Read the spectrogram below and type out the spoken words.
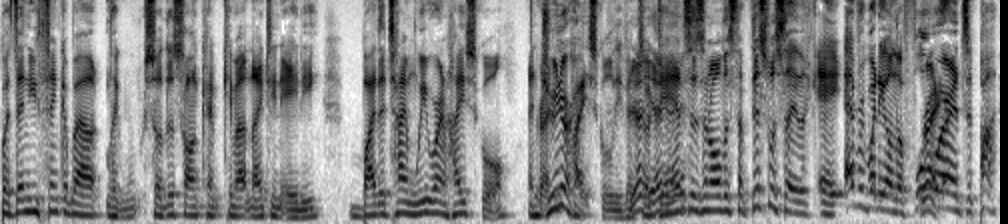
But then you think about like, so this song came, came out in 1980. By the time we were in high school and Correct. junior high school, even Yeah, so, yeah, yeah, dances and all this stuff. This was like, like hey, everybody on the floor. Right. It's a pop.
